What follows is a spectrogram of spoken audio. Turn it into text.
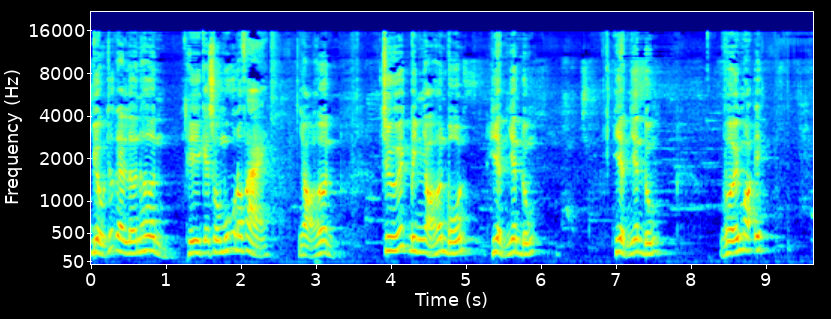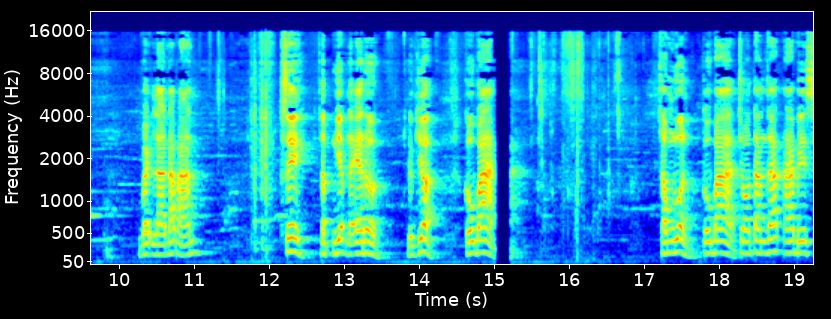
Biểu thức này lớn hơn thì cái số mũ nó phải nhỏ hơn. Trừ x bình nhỏ hơn 4 hiển nhiên đúng. Hiển nhiên đúng. Với mọi x. Vậy là đáp án C, tập nghiệm là R. Được chưa? Câu 3 xong luôn, câu 3 cho tam giác ABC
